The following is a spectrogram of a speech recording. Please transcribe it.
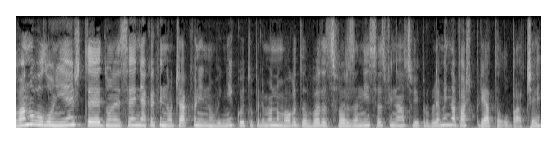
Това новолуние ще донесе някакви неочаквани новини, които примерно могат да бъдат свързани с финансови проблеми на ваш приятел обаче.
